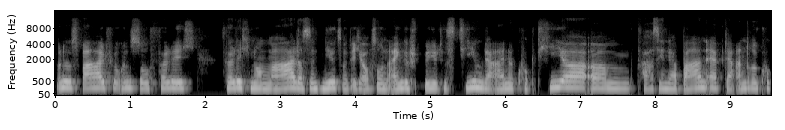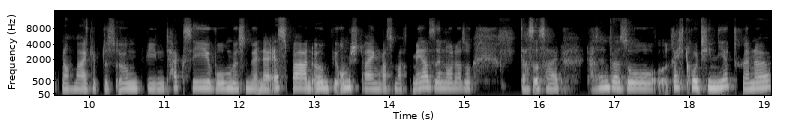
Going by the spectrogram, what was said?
Und es war halt für uns so völlig völlig normal. Das sind Nils und ich auch so ein eingespieltes Team. Der eine guckt hier ähm, quasi in der Bahn-App, der andere guckt nochmal, gibt es irgendwie ein Taxi, wo müssen wir in der S-Bahn irgendwie umsteigen, was macht mehr Sinn oder so. Das ist halt, da sind wir so recht routiniert drin.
